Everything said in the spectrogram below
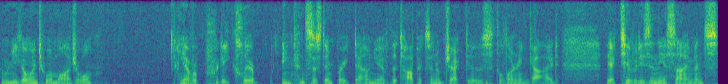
And when you go into a module, you have a pretty clear inconsistent breakdown. You have the topics and objectives, the learning guide, the activities and the assignments,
